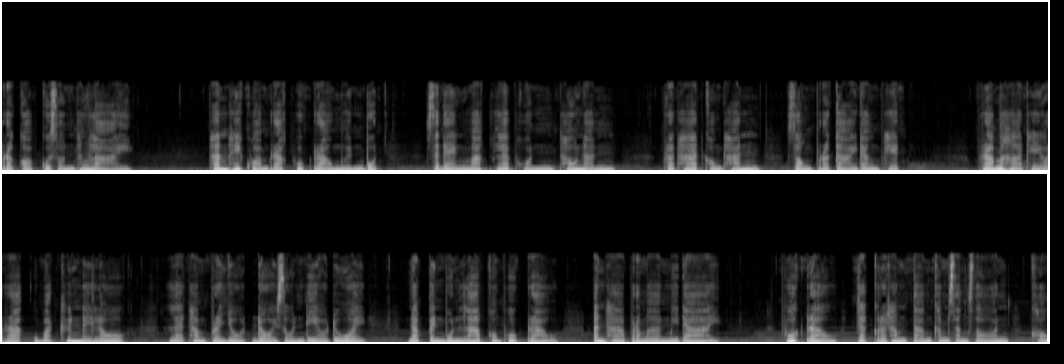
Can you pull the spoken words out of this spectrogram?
ประกอบกุศลทั้งหลาย ท่านให้ความรักพวกเราเหมือนบุตร แสดงมรรคและผลเท่านั้น พระธาตุของท่านส่องประกายดังเพชร ระมหาเถระอุบัติขึ้นในโลก และทำประโยชน์โดยส่วนเดียวด้วย นับเป็นบุญลาภของพวกเรา อันหาประมาณไม่ได้ พวกเราจะกระทำตามคำสั่งสอนของ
